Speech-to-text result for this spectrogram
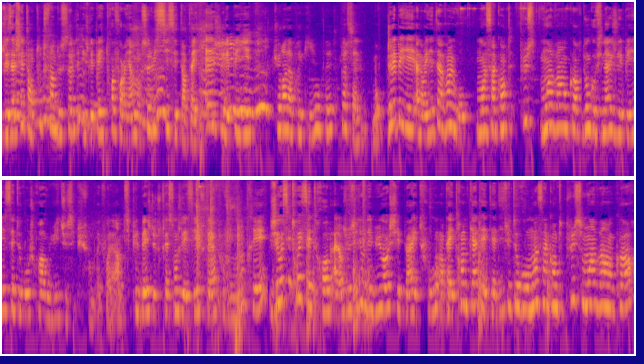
Je les achète en toute fin de solde et je les paye trois fois rien. Donc celui-ci c'est un taille S, je l'ai payé. Tu râles après qui en fait? Personne. Bon, je l'ai payé, alors il était à 20 euros, moins 50, plus moins 20 encore. Donc au final je l'ai payé 7 euros je crois ou 8, je sais plus. Enfin bref, voilà, un petit pull beige de toute façon, je l'ai essayé tout à l'heure pour vous montrer. J'ai aussi trouvé cette robe, alors je me suis dit au début, oh je sais pas et tout. En taille 34, elle était à 18 euros, moins 50, plus moins 20 encore.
